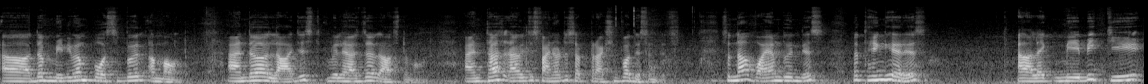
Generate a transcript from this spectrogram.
uh, the minimum possible amount and the largest will has the last amount and thus I will just find out the subtraction for this and this. So now why I'm doing this? The thing here is uh, like maybe k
